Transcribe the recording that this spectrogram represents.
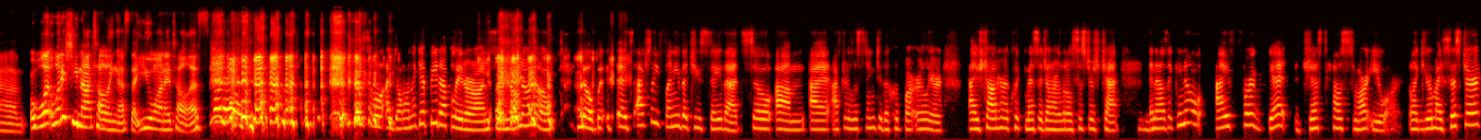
Um, what what is she not telling us that you want to tell us? First of all, I don't want to get beat up later on, so no, no, no, no. But it, it's actually funny that you say that. So, um, I after listening to the khutbah earlier, I shot her a quick message on our little sisters chat, mm-hmm. and I was like, you know, I forget just how smart you are. Like you're my sister,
